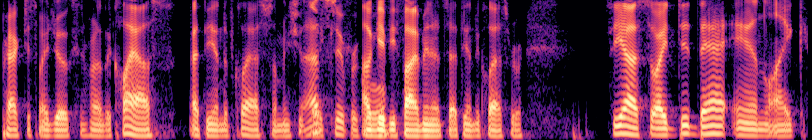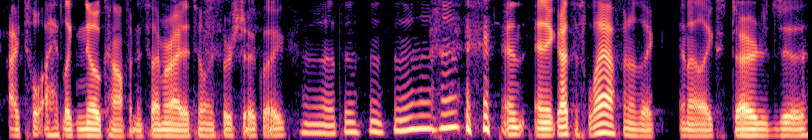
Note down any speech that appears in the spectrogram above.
practice my jokes in front of the class at the end of class or something. She's That's like super i'll give you five minutes at the end of class. Or so yeah, so I did that, and like I told, I had like no confidence. I remember I had to tell my first joke like, uh, and and it got this laugh, and I was like, and I like started to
